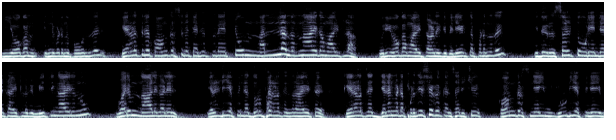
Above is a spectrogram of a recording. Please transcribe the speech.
ഈ യോഗം ഇന്നിവിടുന്ന് പോകുന്നത്. കേരളത്തിലെ കോൺഗ്രസിന്റെ ചരിത്രത്തിലെ ഏറ്റവും നല്ല നിർണായകമായിട്ടുള്ള ഒരു യോഗമായിട്ടാണ് ഇത് വിലയിരുത്തപ്പെടുന്നത്. ഇത് റിസൾട്ട് ഓറിയന്റഡ് ആയിട്ടുള്ള ഒരു മീറ്റിംഗ് ആയിരുന്നു. വരും നാളുകളിൽ എൽ ഡി എഫിന്റെ ദുർഭരണത്തിനെതിരായിട്ട് കേരളത്തിലെ ജനങ്ങളുടെ പ്രതീക്ഷകൾക്കനുസരിച്ച് കോൺഗ്രസിനെയും യു ഡി എഫിനെയും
